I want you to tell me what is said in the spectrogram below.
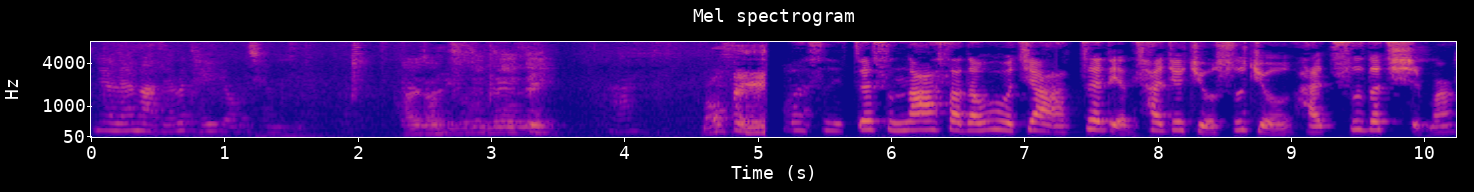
你来嘛，这个退掉钱。台上指的免费，浪费。我说这是拉萨的物价，这点菜就九十九，还吃得起吗？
